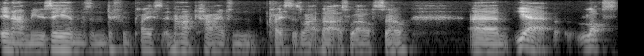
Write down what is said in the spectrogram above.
in our museums and different places in archives and places like that as well. So um, yeah, lots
